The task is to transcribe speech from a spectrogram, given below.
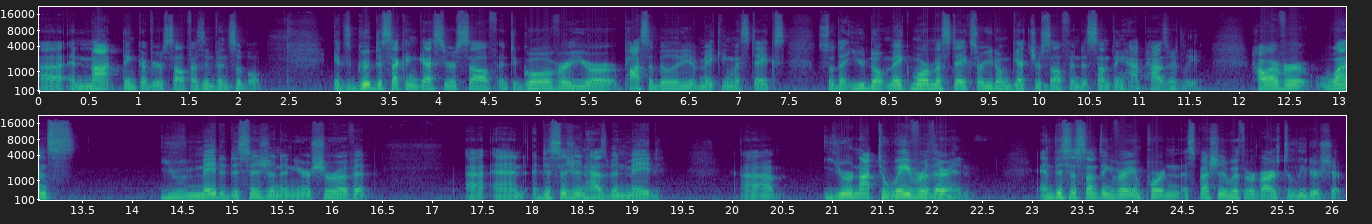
uh, and not think of yourself as invincible. It's good to second guess yourself and to go over your possibility of making mistakes so that you don't make more mistakes or you don't get yourself into something haphazardly. However, once you've made a decision and you're sure of it, uh, and a decision has been made, uh, you're not to waver therein. And this is something very important, especially with regards to leadership.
